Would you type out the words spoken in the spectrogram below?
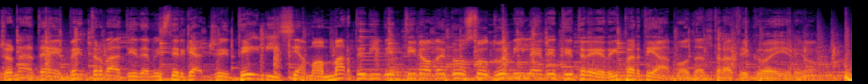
giornata e bentrovati da Mr. Gadget Daily. Siamo a martedì 29 agosto 2023. Ripartiamo dal traffico aereo.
